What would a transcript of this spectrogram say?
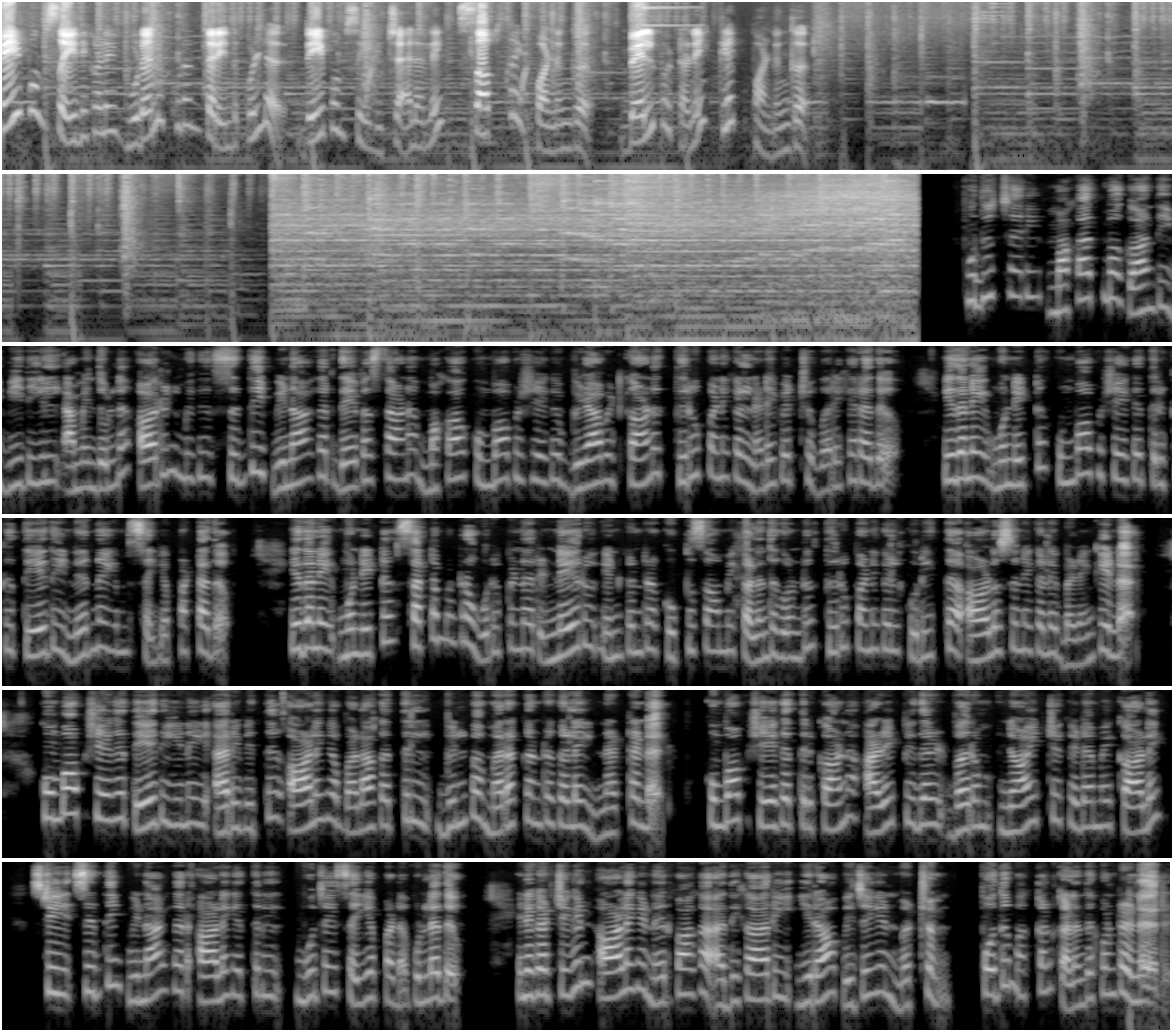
தீபம் செய்திகளை உடனுக்குடன் தெரிந்து கொள்ள தீபம் செய்தி சேனலை சப்ஸ்கிரைப் பண்ணுங்க. பெல் பட்டனை கிளிக் பண்ணுங்க. புதுச்சேரி மகாத்மா காந்தி வீதியில் அமைந்துள்ள அருள்மிகு சித்தி விநாயகர் தேவஸ்தான மகா கும்பாபிஷேக விழாவிற்கான திருப்பணிகள் நடைபெற்று வருகிறது. இதனை முன்னிட்டு கும்பாபிஷேகத்திற்கு தேதி நிர்ணயம் செய்யப்பட்டது. இதனை முன்னிட்டு சட்டமன்ற உறுப்பினர் நேரு என்கின்ற குப்புசாமி கலந்து கொண்டு திருப்பணிகள் குறித்த ஆலோசனைகளை வழங்கினர். கும்பாபிஷேக தேதியினை அறிவித்து ஆலய வளாகத்தில் வில்வ மரக்கன்றுகளை நட்டனர். கும்பாபிஷேகத்திற்கான அழைப்பிதழ் வரும் ஞாயிற்றுக்கிழமை காலை ஸ்ரீ சித்தி விநாயகர் ஆலயத்தில் பூஜை செய்யப்பட உள்ளது. இந்நிகழ்ச்சியில் ஆலய நிர்வாக அதிகாரி இரா விஜயன் மற்றும் பொதுமக்கள் கலந்து கொண்டனர்.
